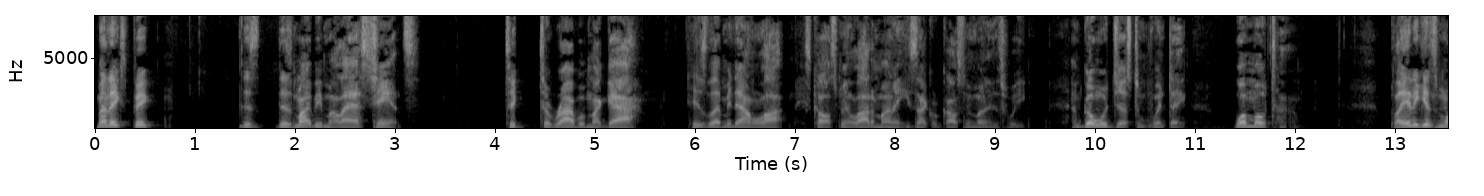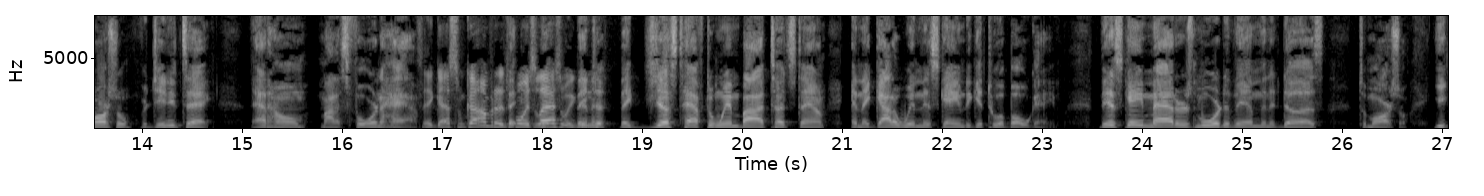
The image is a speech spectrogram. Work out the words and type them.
My next pick, this this might be my last chance to to ride with my guy. He's let me down a lot. He's cost me a lot of money. He's not going to cost me money this week. I'm going with Justin Fuente one more time. Playing against Marshall, Virginia Tech at home, minus four and a half. They got some confidence They- points they- last week, They, didn't ju- they just have to win by a touchdown, and they got to win this game to get to a bowl game. This game matters more to them than it does to Marshall. You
